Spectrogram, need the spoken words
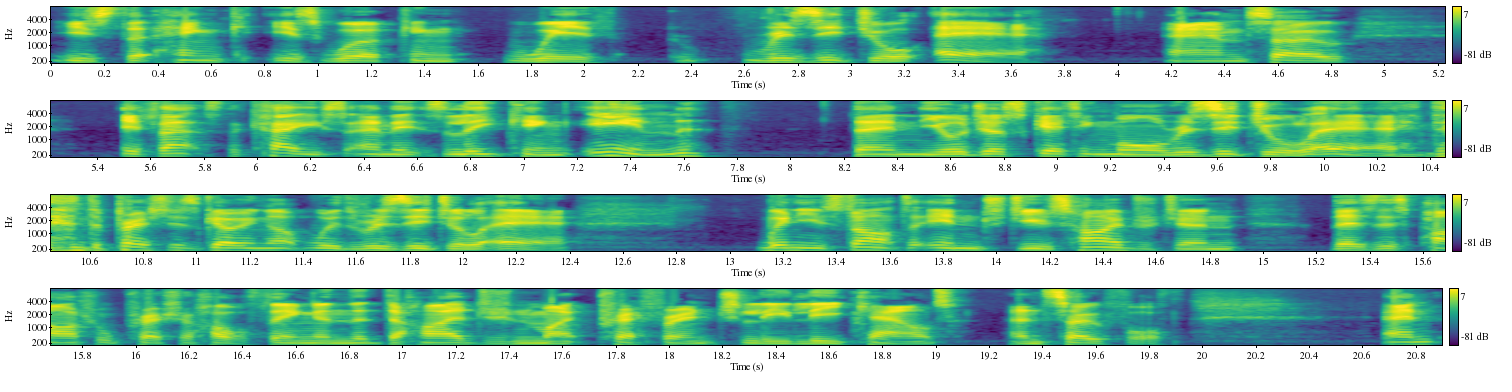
is that Henk is working with residual air. And so if that's the case and it's leaking in, then you're just getting more residual air. the pressure's going up with residual air. When you start to introduce hydrogen, there's this partial pressure hole thing and that the hydrogen might preferentially leak out and so forth. And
